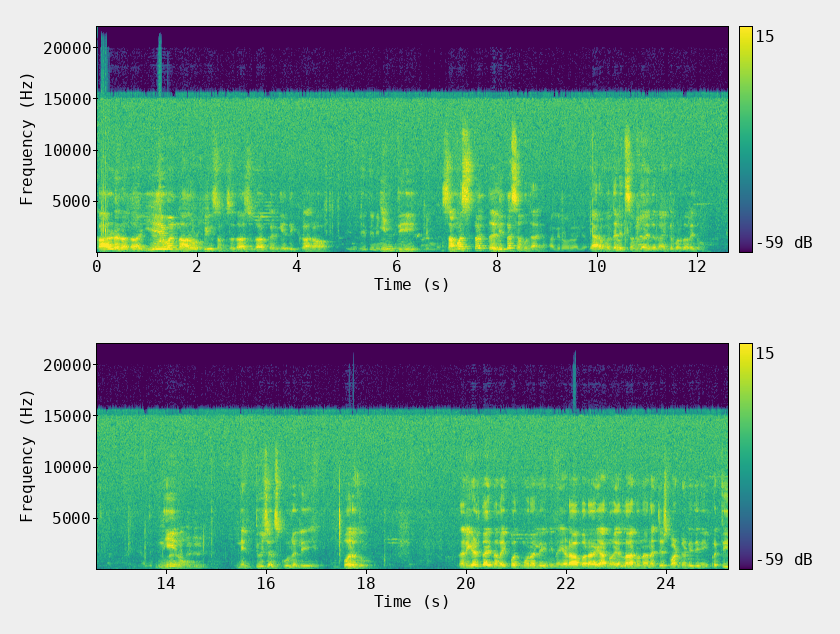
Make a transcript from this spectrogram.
ಕಾರಣರಾದ ಎ ಒನ್ ಆರೋಪಿ ಸಂಸದ ಸುಧಾಕರ್ಗೆ ಧಿಕ್ಕಾರ. ಇಂತಿ ಸಮಸ್ತ ದಲಿತ ಸಮುದಾಯ. ಯಾರಪ್ಪ ದಲಿತ ಸಮುದಾಯದ ನಾಯಕ ಬರ್ದವ್ರ ಇದು? ನೀನು ನಿನ್ನ ಟ್ಯೂಷನ್ ಸ್ಕೂಲಲ್ಲಿ ಬರೆದು ನಾನು ಹೇಳ್ತಾ ಇದ್ನಲ್ಲ ಇಪ್ಪತ್ತ್ಮೂರಲ್ಲಿ ನಿನ್ನ ಎಡ ಬಡ ಯಾರನ್ನೋ ಎಲ್ಲಾನು ನಾನು ಅಡ್ಜಸ್ಟ್ ಮಾಡ್ಕೊಂಡಿದ್ದೀನಿ ಪ್ರತಿ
